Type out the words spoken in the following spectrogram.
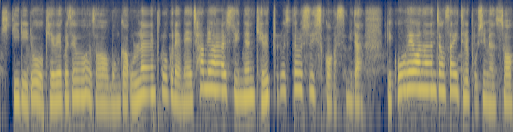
길이로 계획을 세워서 뭔가 온라인 프로그램에 참여할 수 있는 계획표를 세울 수 있을 것 같습니다. 그리고 회원 한정 사이트를 보시면서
